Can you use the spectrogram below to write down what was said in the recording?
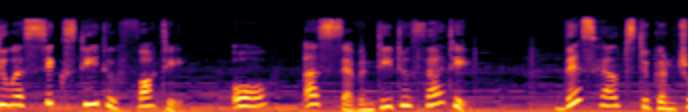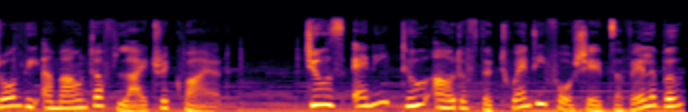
to a 60 to 40 or a 70 to 30. This helps to control the amount of light required. Choose any two out of the 24 shades available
